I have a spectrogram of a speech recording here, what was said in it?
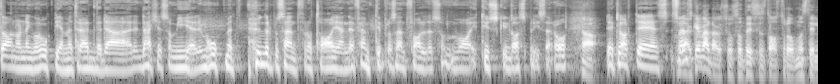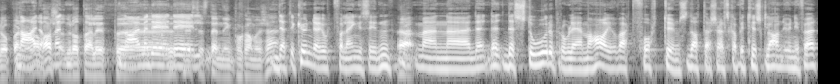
da når den går opp igjen med 30, det er, det er ikke så mye. Du må opp med 100% for å ta igjen det 50% fallet som var i tyske gasspriser. Ja. det er klart det er svenske... Det er ikke hverdagskost at disse statsrådene stiller opp. Nei, da, da skjønner du at det er litt nei, det, det, eh, stemning på kammerset? Dette kunne de gjort for lenge siden. Ja. Men uh, det, det, store problemet har jo vært Fortums datterselskap i Tyskland, Unifer.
